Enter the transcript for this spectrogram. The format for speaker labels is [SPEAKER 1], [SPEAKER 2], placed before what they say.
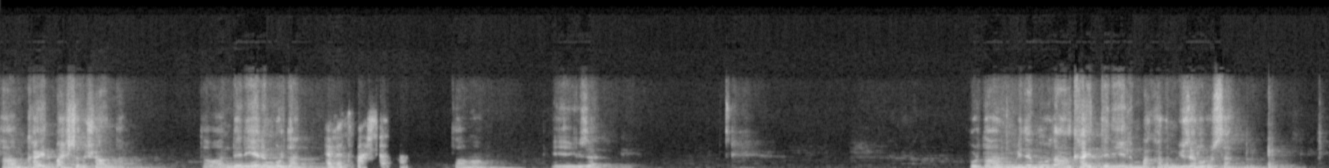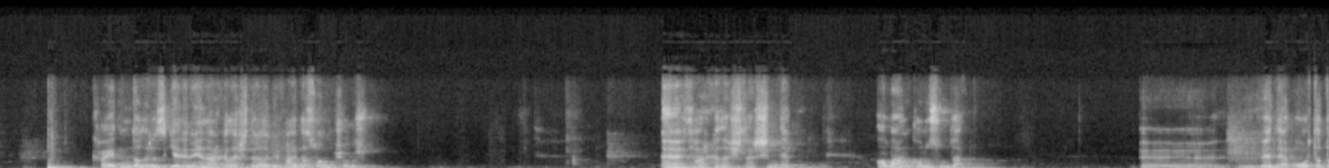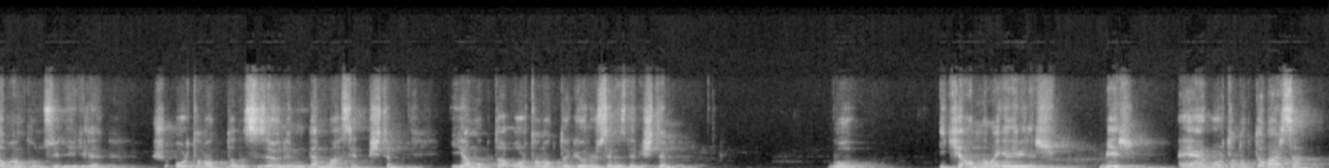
[SPEAKER 1] Tamam kayıt başladı şu anda. Tamam deneyelim buradan.
[SPEAKER 2] Evet başladı.
[SPEAKER 1] Tamam. İyi güzel. Buradan bir de buradan kayıt deneyelim. Bakalım güzel olursa. Kaydını da alırız. Gelemeyen arkadaşlara da bir faydası olmuş olur. Evet arkadaşlar. Şimdi alan konusunda eee, ve de orta taban konusu ile ilgili şu orta noktanın size öneminden bahsetmiştim. Yamukta orta nokta görürseniz demiştim. Bu iki anlama gelebilir. Bir, eğer bu orta nokta varsa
